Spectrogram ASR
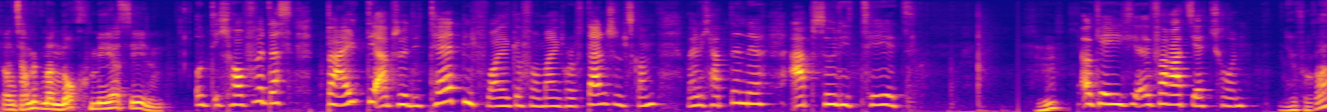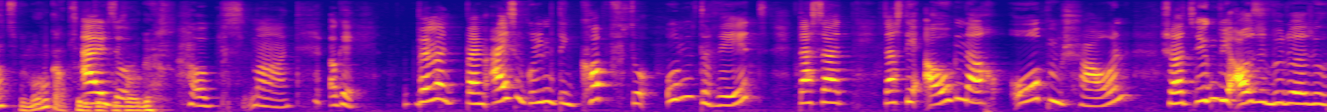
dann sammelt man noch mehr Seelen. Und ich hoffe, dass bald die Absurditätenfolge von Minecraft Dungeons kommt, weil ich habe da eine Absurdität. Hm? Okay, ich äh, verrate es jetzt schon. Ja, verrat's, wir machen keine Absurditätenfolge. Ups, Mann. Okay, wenn man beim Eisengolem den Kopf so umdreht, dass, er, dass die Augen nach oben schauen, schaut es irgendwie aus, als würde er so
